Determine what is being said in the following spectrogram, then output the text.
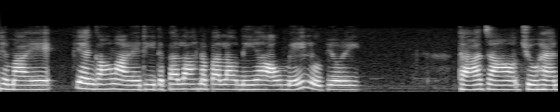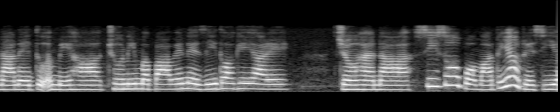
ထင်ပါရဲ့ပြန်ကောင်းလာတဲ့ဒီတစ်ပတ်လောက်နှစ်ပတ်လောက်နေရအောင်မယ်လို့ပြောရင်ဒါကြောင့်ဂျူဟန်နာနဲ့သူ့အမေဟာဂျွန်နီမပါဘဲနဲ့ဈေးသွားခဲ့ရတယ်။ ဂျွန်ဟန်နာစီစောပေါ်မှာတယောက်တည်းစီရ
